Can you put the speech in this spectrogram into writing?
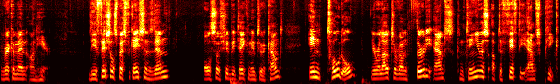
recommend on here. The official specifications then also should be taken into account. In total, you're allowed to run 30 amps continuous up to 50 amps peak.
